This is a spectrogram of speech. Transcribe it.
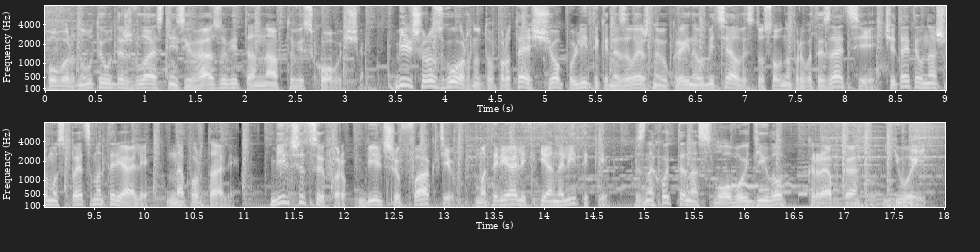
повернути у держвласність газові та нафтові сховища. Більш розгорнуто про те, що політики незалежної України обіцяли стосовно приватизації, читайте у нашому спецматеріалі на порталі. Більше цифр, більше фактів, матеріалів і аналітики знаходьте на слово діло.ua.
